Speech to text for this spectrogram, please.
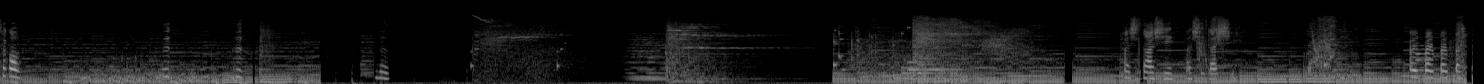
잠깐 늦, 늦, 늦 다시 다시 다시 다시 빨빨빨빨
